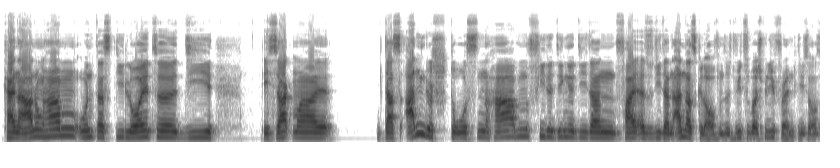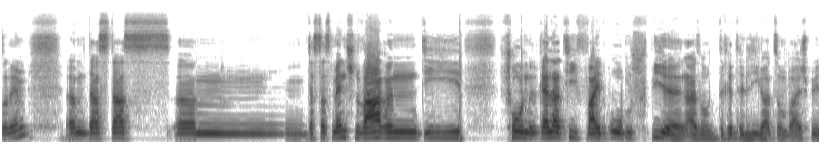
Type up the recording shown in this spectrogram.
keine Ahnung haben und dass die Leute, die, ich sag mal, das angestoßen haben, viele Dinge, die dann also die dann anders gelaufen sind, wie zum Beispiel die Friendlies außerdem, ähm, dass das ähm, dass das Menschen waren, die schon relativ weit oben spielen, also dritte Liga zum Beispiel,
